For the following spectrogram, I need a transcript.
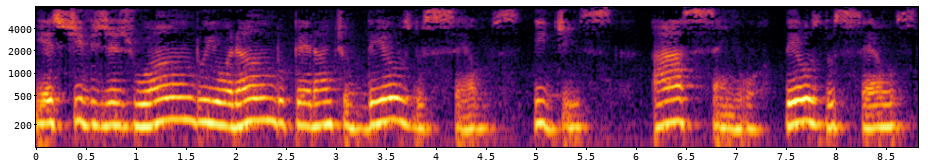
e estive jejuando e orando perante o Deus dos céus. E diz: Ah, Senhor, Deus dos céus,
